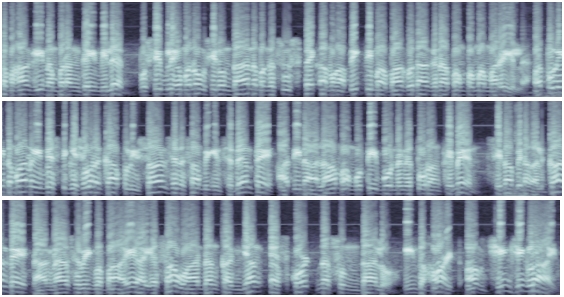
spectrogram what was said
sa bahagi ng Barangay Mileb. Posible umanong sinundan ng mga suspek ang mga biktima bago naganap ang pamamaril. Patuloy naman ang investigasyon ng kapulisan sa nasabing insidente at inaalam ang motibo ng naturang krimen. Sinabi ng alkalde na ang nasawing babae ay asawa ng kanyang escort na sundalo. In the heart of changing lives.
